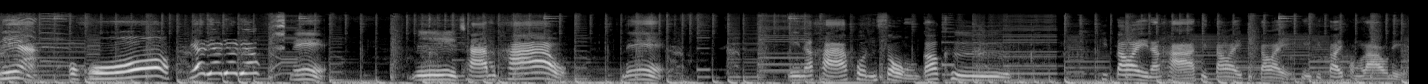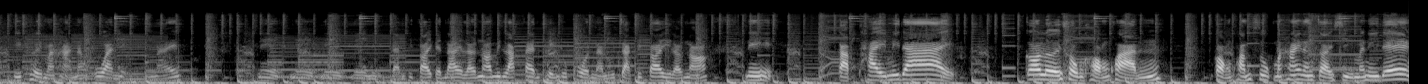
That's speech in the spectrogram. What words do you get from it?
เนี่ย โอ้โห เดี๋ยวเดี๋ยวเดี๋ยวเดี๋ยวนี่ มีชามข้าว นี่ นี่นะคะ คนส่งก็คือพี่ต้อยนะคะพี่ต้อยพี่ต้อยนี่พี่ต้อยของเราเนี่ยที่เคยมาหานางอ้วนเนี่ยเห็นไหมนี่นี่นี่นี่นี่จำพี่ต้อยกันได้แล้วเนาะมิรักแฟนเพลงทุกคนนะรู้จักพี่ต้อยอยู่แล้วเนาะนี่กลับไทยไม่ได้ ก็เลยส่งของขวัญกล่องความสุขมาให้นางจ่อยสีมณีเด้ง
